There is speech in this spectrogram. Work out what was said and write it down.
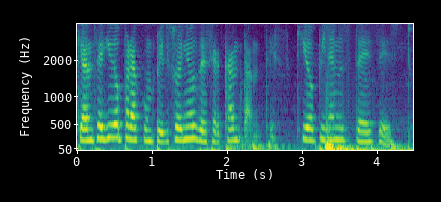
que han seguido para cumplir sueños de ser cantantes. ¿Qué opinan ustedes de esto?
